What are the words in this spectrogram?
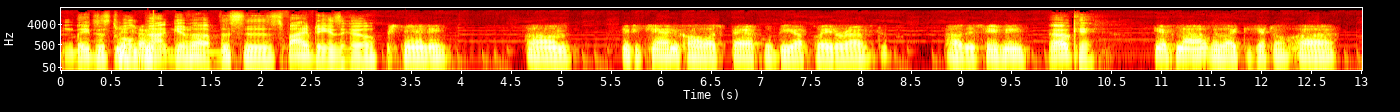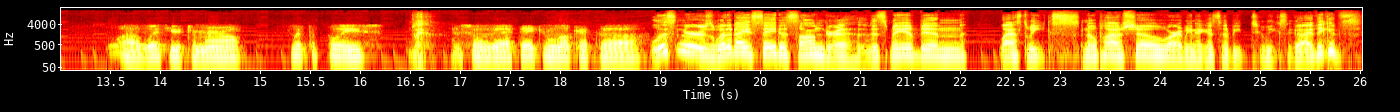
They just will not give up. This is five days ago. Understanding. Um, if you can, call us back. We'll be up later on uh, this evening. Okay. If not, we'd like to get to, uh, uh, with you tomorrow with the police so that they can look at the Listeners, what did I say to Sandra? This may have been last week's Snowplow show, or I mean, I guess it'd be two weeks ago. I think it's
